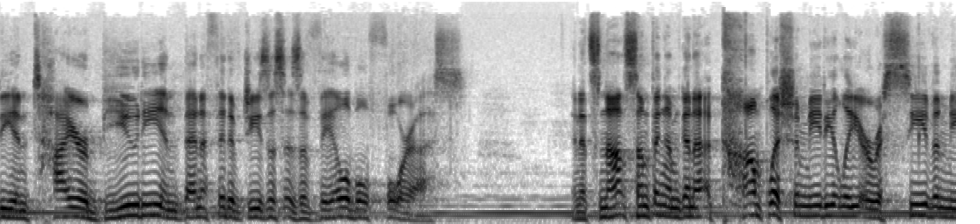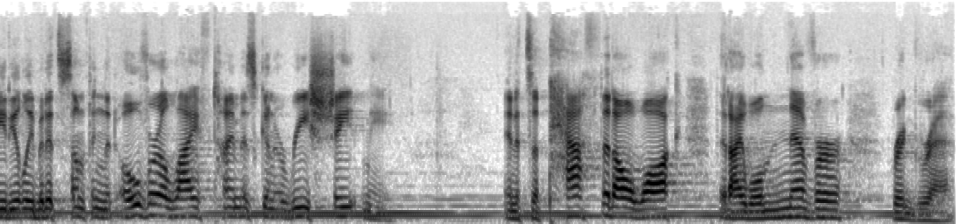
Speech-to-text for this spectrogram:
the entire beauty and benefit of Jesus is available for us. And it's not something I'm going to accomplish immediately or receive immediately, but it's something that over a lifetime is going to reshape me. And it's a path that I'll walk that I will never regret.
